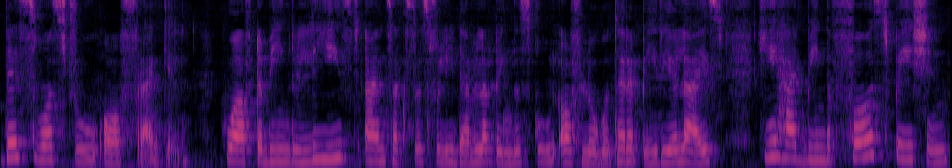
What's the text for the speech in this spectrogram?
This was true of Frankl who, after being released and successfully developing the school of logotherapy, realized he had been the first patient,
